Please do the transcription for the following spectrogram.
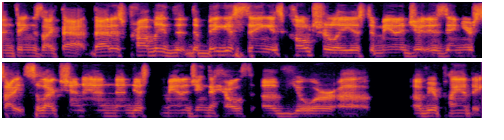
and things like that. That is probably the, the biggest thing is culturally is to manage it is in your site selection and then just managing the health of your uh, of your planting.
